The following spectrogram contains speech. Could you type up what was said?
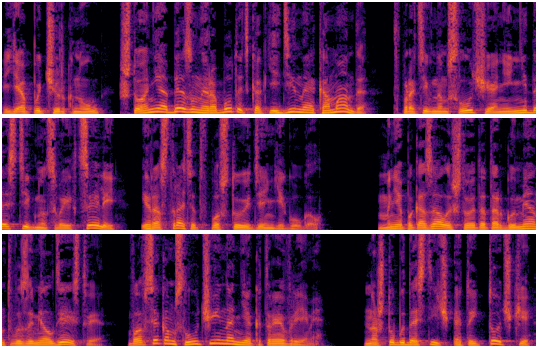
Я подчеркнул, что они обязаны работать как единая команда, в противном случае они не достигнут своих целей и растратят впустую деньги Google. Мне показалось, что этот аргумент возымел действие, во всяком случае на некоторое время. Но чтобы достичь этой точки,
